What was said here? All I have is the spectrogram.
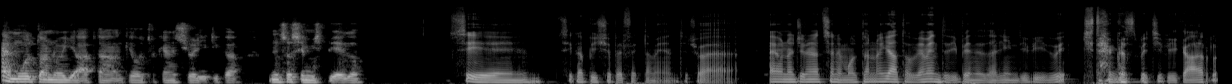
è molto annoiata anche, oltre che ansiolitica. Non so se mi spiego. Sì, si capisce perfettamente, cioè è una generazione molto annoiata, ovviamente dipende dagli individui, ci tengo a specificarlo.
